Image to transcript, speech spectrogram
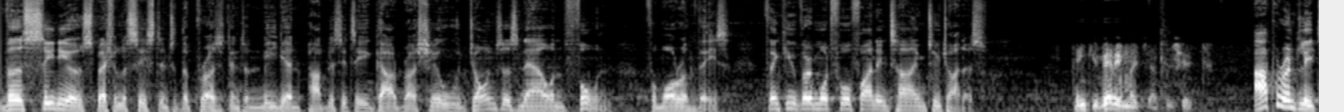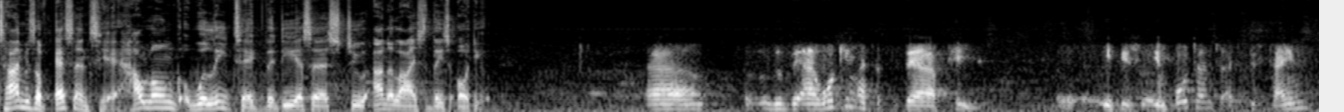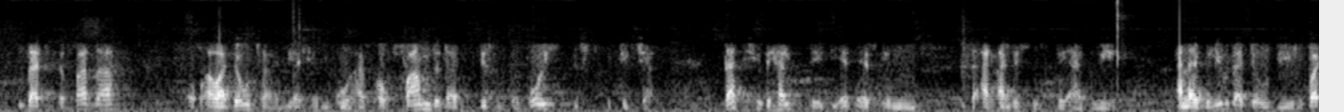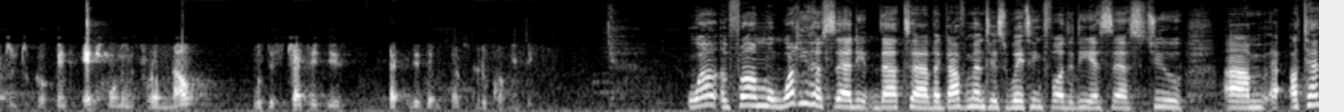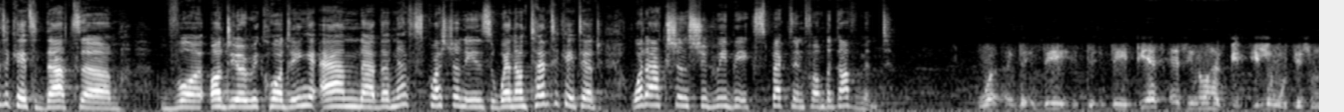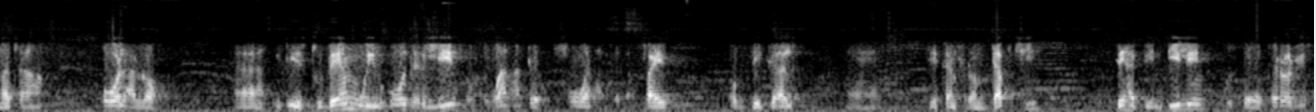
The senior special assistant to the president on media and publicity, Garba Shehu, joins us now on phone for more on this. Thank you very much for finding time to join us. Thank you very much. I appreciate it. Apparently, time is of essence here. How long will it take the DSS to analyze this audio? Uh, they are working at their pace. Uh, it is important at this time that the father of our daughter, Leah Sharibu, has confirmed that this is the voice, this is the picture. That should help the DSS in the analysis they are doing. And I believe that they will be reverting to government any moment from now with the strategies that they themselves are recommending. Well, from what you have said, that uh, the government is waiting for the DSS to um, authenticate that um, audio recording. And uh, the next question is, when authenticated, what actions should we be expecting from the government? Well, the, the, the, DSS, you know, has been dealing with this matter all along. Uh, it is to them we owe the release of the 104, 105 of the girls uh, taken from Dapchi. They have been dealing with the terrorists,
